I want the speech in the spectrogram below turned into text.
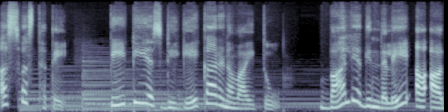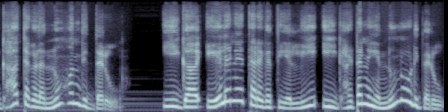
ಅಸ್ವಸ್ಥತೆ ಪಿಟಿಎಸ್ಡಿಗೆ ಕಾರಣವಾಯಿತು. ಬಾಲ್ಯದಿಂದಲೇ ಆ ಆಘಾತಗಳನ್ನು ಹೊಂದಿದ್ದರು. ಈಗ ಏಳನೇ ತರಗತಿಯಲ್ಲಿ ಈ ಘಟನೆಯನ್ನು ನೋಡಿದರು.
